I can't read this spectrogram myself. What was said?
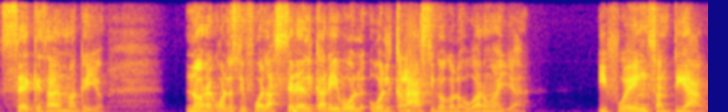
sé que saben más que yo. No recuerdo si fue la Serie del Caribe o el, o el clásico que lo jugaron allá. Y fue en Santiago.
